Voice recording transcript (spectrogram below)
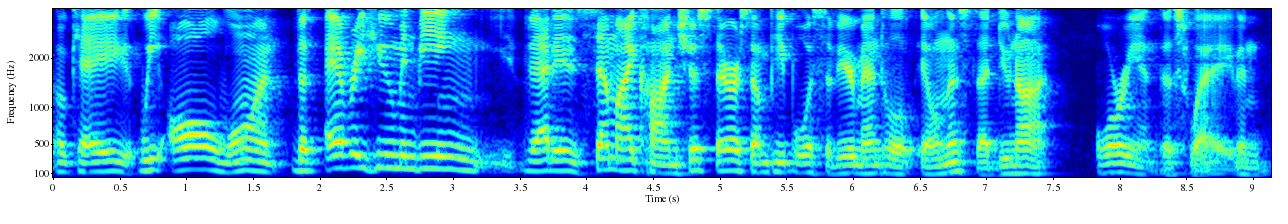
okay? We all want the every human being that is semi-conscious. There are some people with severe mental illness that do not orient this way and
